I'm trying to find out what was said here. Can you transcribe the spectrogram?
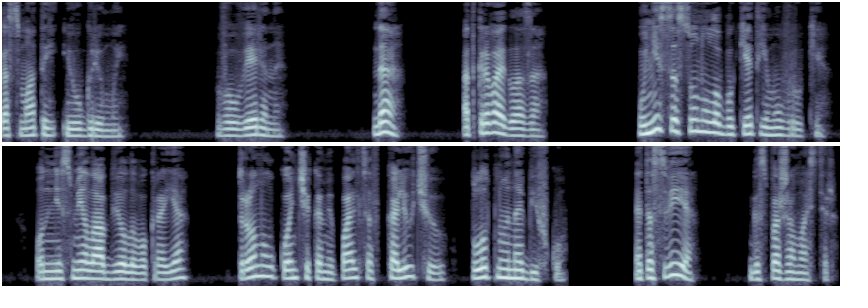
косматый и угрюмый. «Вы уверены?» «Да. Открывай глаза». Униса сунула букет ему в руки. Он несмело обвел его края, тронул кончиками пальцев колючую, плотную набивку. «Это свия, госпожа мастер?»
